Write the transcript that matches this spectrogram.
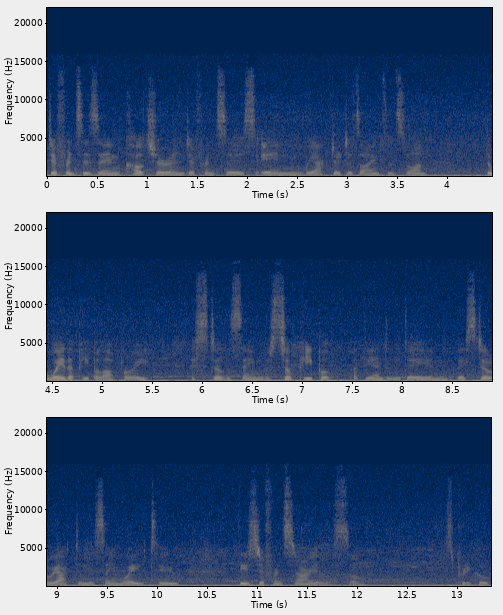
differences in culture and differences in reactor designs and so on, the way that people operate is still the same. They're still people at the end of the day, and they still react in the same way to these different scenarios. So it's pretty cool.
